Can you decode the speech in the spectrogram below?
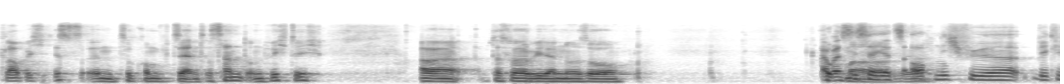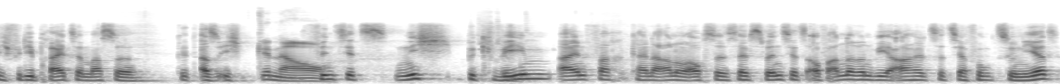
glaube ich, ist in Zukunft sehr interessant und wichtig. Aber das war wieder nur so. Aber es ist ja jetzt auch nicht für wirklich für die breite Masse. Also ich Genau. finde es jetzt nicht bequem, einfach, keine Ahnung, auch se- selbst wenn es jetzt auf anderen VR-Headsets ja funktioniert,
